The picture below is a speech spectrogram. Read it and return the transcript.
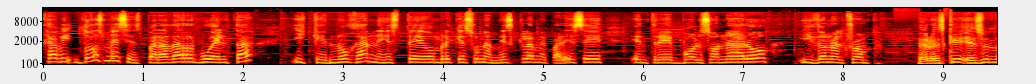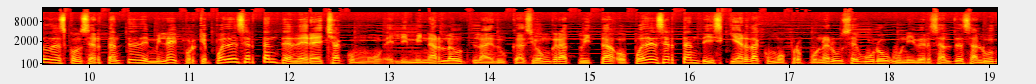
Javi, dos meses para dar vuelta y que no gane este hombre que es una mezcla, me parece, entre Bolsonaro y Donald Trump. Pero es que eso es lo desconcertante de mi ley, porque puede ser tan de derecha como eliminar la, la, educación gratuita, o puede ser tan de izquierda como proponer un seguro universal de salud,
